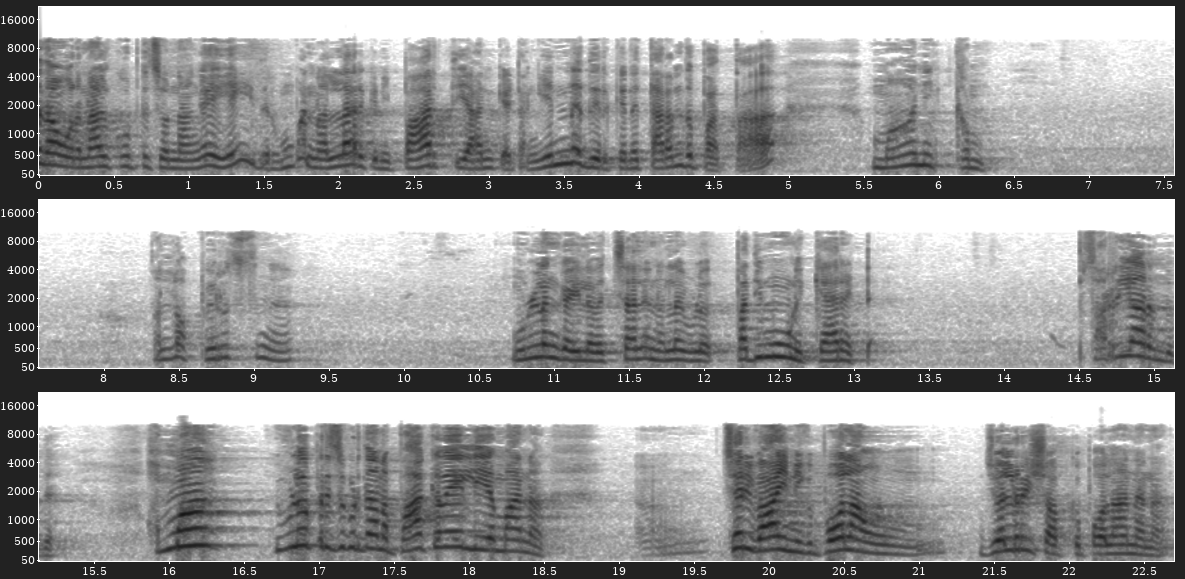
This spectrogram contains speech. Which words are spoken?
தான் ஒரு நாள் கூப்பிட்டு சொன்னாங்க ஏய் இது ரொம்ப நல்லா இருக்கு நீ பார்த்தியான்னு கேட்டாங்க. என்னது இருக்குன்னு திறந்து பார்த்தா மாணிக்கம். நல்லா பெருசுங்க. முள்ளங்கையில் வச்சாலே நல்லா இவ்வளோ பதிமூணு கேரட். சரியா இருந்தது. அம்மா இவ்வளோ பெருசு கொடுத்தா நான் பார்க்கவே இல்லையம்மா நான். சரி வா இன்னைக்கு போகலாம் ஜுவல்லரி ஷாப்க்கு போகலான்னு நான்.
